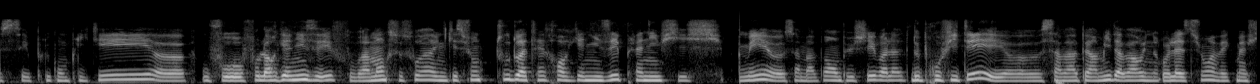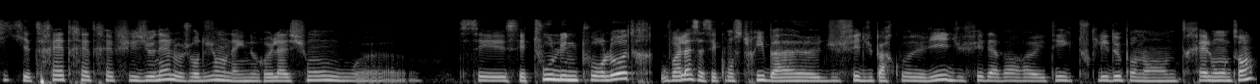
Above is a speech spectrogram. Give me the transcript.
c'est plus compliqué, euh, ou faut, faut l'organiser. Il faut vraiment que ce soit une question, tout doit être organisé, planifié. Mais euh, ça m'a pas empêché voilà, de profiter et euh, ça m'a permis d'avoir une relation avec ma fille qui est très très très fusionnelle. Aujourd'hui, on a une relation où c'est tout l'une pour l'autre. Voilà, ça s'est construit bah, du fait du parcours de vie, du fait d'avoir été toutes les deux pendant très longtemps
